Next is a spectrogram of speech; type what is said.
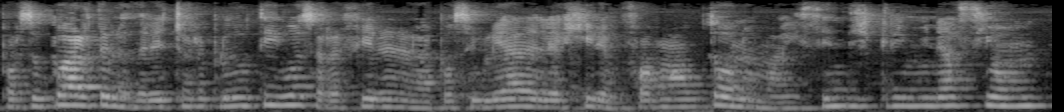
Por su parte, los derechos reproductivos se refieren a la posibilidad de elegir en forma autónoma y sin discriminación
